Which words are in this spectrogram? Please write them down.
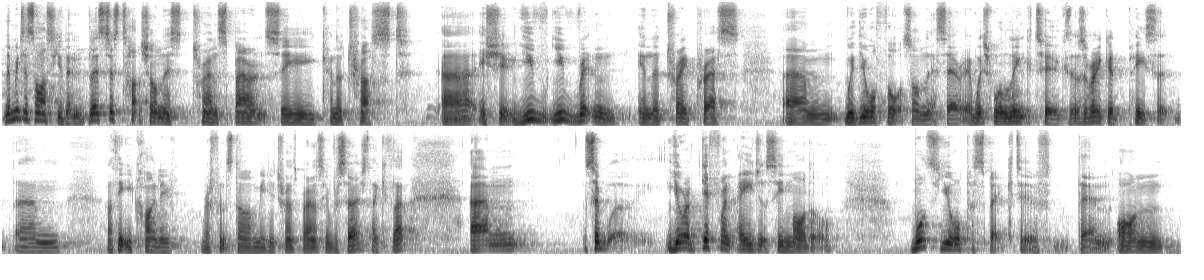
let me just ask you then. Let's just touch on this transparency kind of trust uh, issue. You've you've written in the trade press um, with your thoughts on this area, which we'll link to because it was a very good piece that um, I think you kindly referenced our media transparency research. Thank you for that. Um, so uh, you're a different agency model. What's your perspective then on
